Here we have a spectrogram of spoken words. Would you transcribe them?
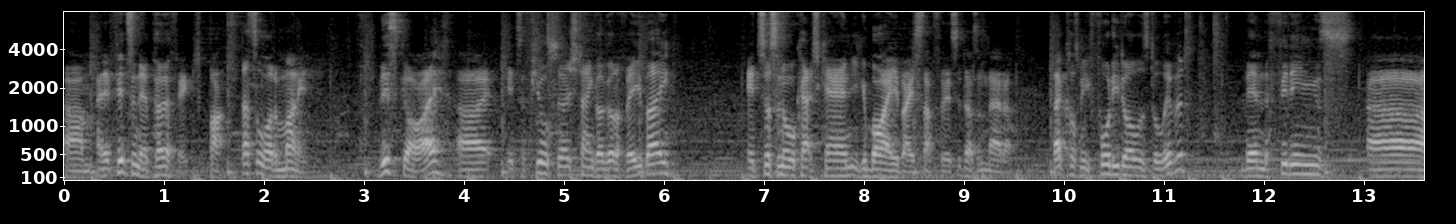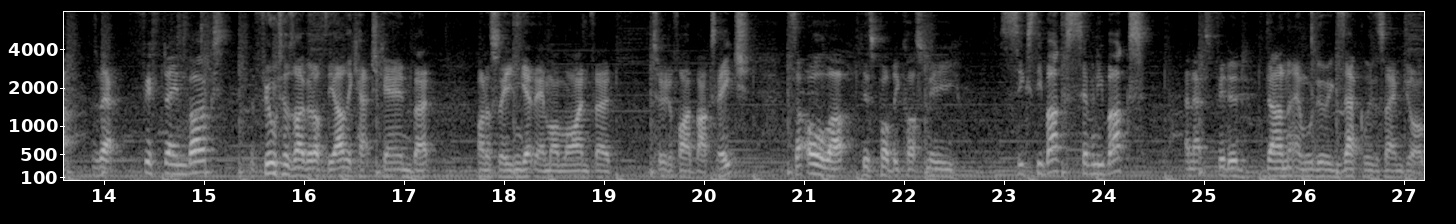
Um, and it fits in there perfect, but that's a lot of money. This guy, uh, it's a fuel surge tank I got off eBay. It's just an all catch can. You can buy eBay stuff for this. It doesn't matter. That cost me forty dollars delivered. Then the fittings uh, about fifteen bucks. The filters I got off the other catch can, but honestly, you can get them online for two to five bucks each. So all up, this probably cost me sixty bucks, seventy bucks, and that's fitted, done, and will do exactly the same job.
